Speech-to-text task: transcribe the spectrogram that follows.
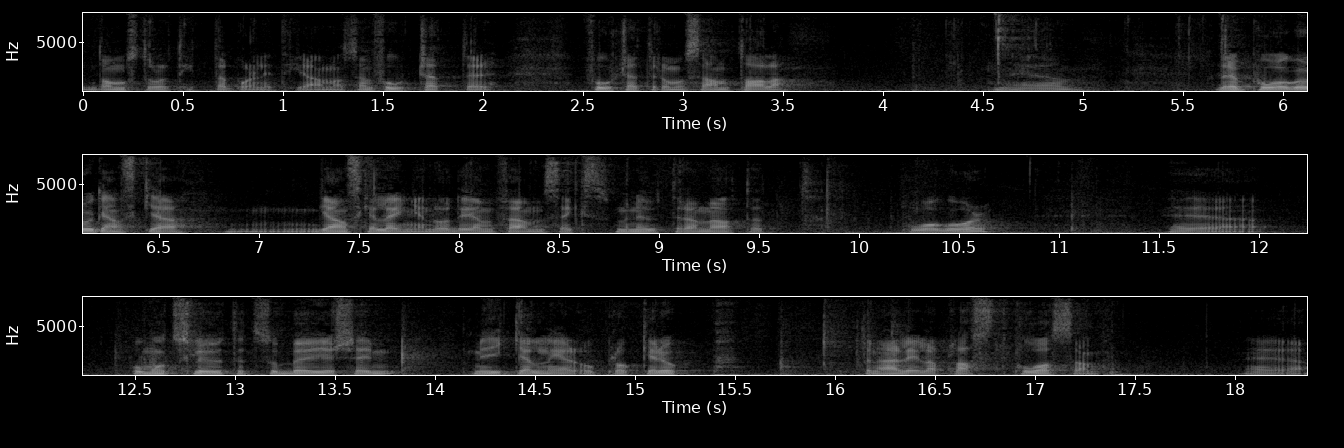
de står och tittar på den lite grann och sen fortsätter, fortsätter de att samtala. Eh, det pågår ganska, ganska länge, då. det är en 5-6 minuter det mötet pågår. Eh, och mot slutet så böjer sig Mikael ner och plockar upp den här lilla plastpåsen. Eh,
